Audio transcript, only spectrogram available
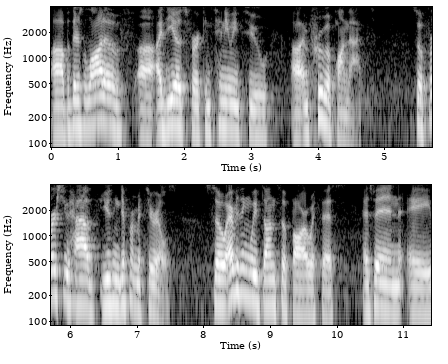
uh, but there's a lot of uh, ideas for continuing to uh, improve upon that. So first you have using different materials. So everything we've done so far with this has been a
